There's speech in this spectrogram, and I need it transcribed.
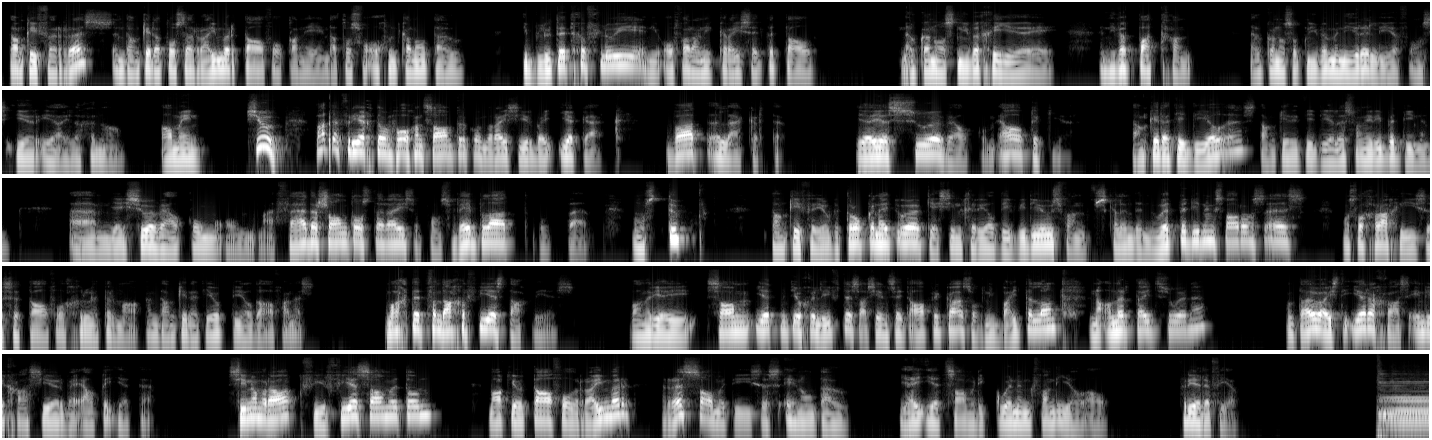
Dankie vir rus en dankie dat ons 'n ruimer tafel kan hê en dat ons vanoggend kan onthou U bloed het gevloei en die offer aan die kruis het betaal. Nou kan ons nuwe geheue hê, 'n nuwe pad gaan Nou kan ons op nuwe maniere leef. Ons eer U heilige naam. Amen. Sjoe, wat 'n vreugde om volgens saam te kon reis hier by Ekerk. Wat 'n lekkerte. Jy is so welkom elke keer. Dankie dat jy deel is. Dankie dat jy deel is van hierdie bediening. Ehm um, jy is so welkom om uh, verder saam met ons te reis op ons webblad, op uh, ons toep. Dankie vir jou betrokkeheid ook. Jy sien gereeld die video's van verskillende noodbedienings waar ons is. Ons wil graag Jesus se tafel groter maak en dankie dat jy ook deel daarvan is. Mag dit vandag 'n feesdag wees. Wanneer jy saam eet met jou geliefdes as jy in Suid-Afrika is of in die buiteland in 'n ander tydsone, onthou hy's die eregas en die gasheer by elke ete. sien hom raak, vier fees saam met hom, maak jou tafel ruimer, rus saam met Jesus en onthou, jy eet saam met die koning van die heelal. Vrede vir jou. Mm-hmm.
